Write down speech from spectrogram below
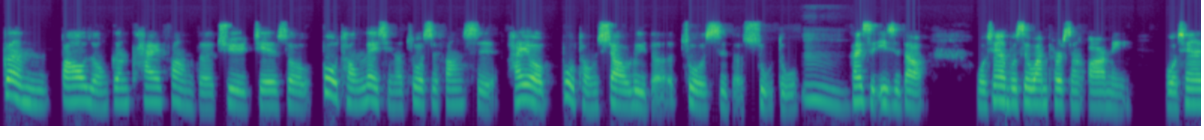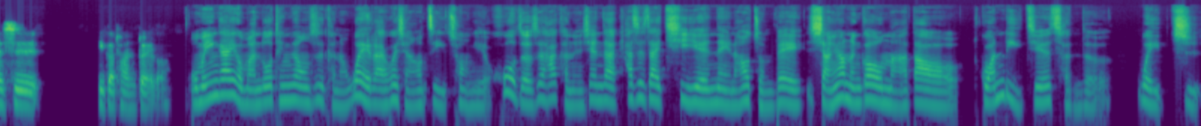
更包容、更开放的去接受不同类型的做事方式，还有不同效率的做事的速度。嗯，开始意识到，我现在不是 one person army，我现在是一个团队了。我们应该有蛮多听众是可能未来会想要自己创业，或者是他可能现在他是在企业内，然后准备想要能够拿到管理阶层的位置。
